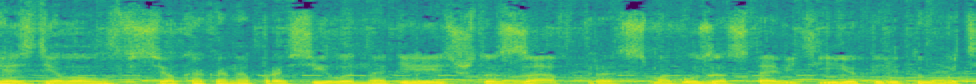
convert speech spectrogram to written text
Я сделал все, как она просила, надеясь, что завтра смогу заставить ее передумать.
